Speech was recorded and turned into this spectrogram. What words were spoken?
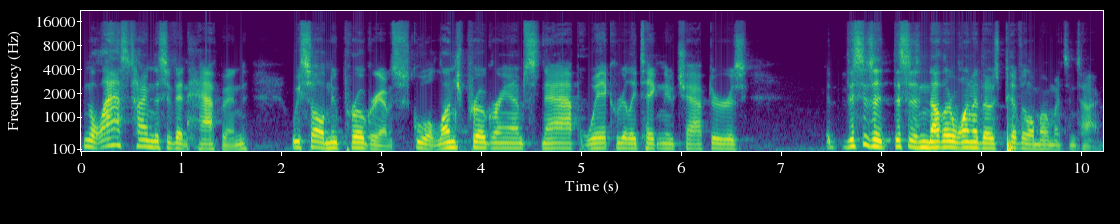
And the last time this event happened, we saw new programs, school lunch programs, SNAP, WIC really take new chapters. This is a this is another one of those pivotal moments in time.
